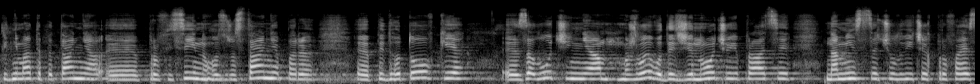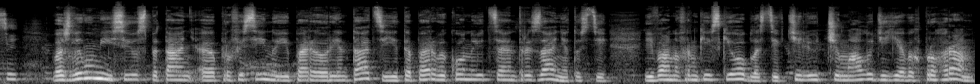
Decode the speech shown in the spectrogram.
піднімати питання е, професійного зростання, підготовки. Е, Залучення, можливо, десь жіночої праці на місце чоловічих професій. Важливу місію з питань е, професійної переорієнтації тепер виконують центри зайнятості в Івано-Франківській області, втілюють чимало дієвих програм.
